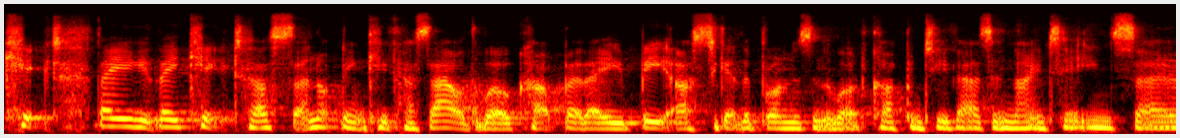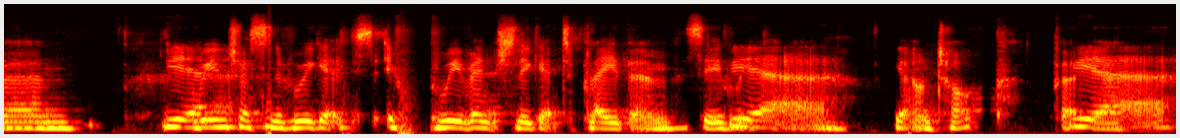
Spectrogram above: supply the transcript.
kicked they they kicked us. Not didn't kick us out of the World Cup, but they beat us to get the bronze in the World Cup in 2019. So mm. um, yeah, it'll be interesting if we get if we eventually get to play them. See if we yeah. can get on top. But yeah. yeah.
